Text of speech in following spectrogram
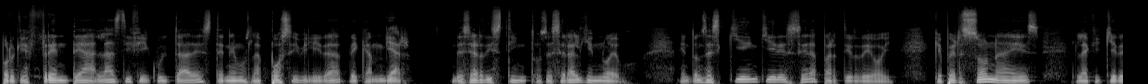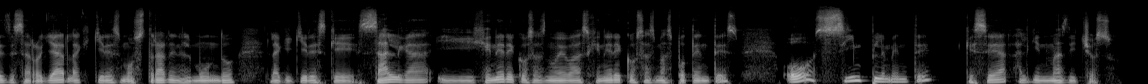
Porque frente a las dificultades tenemos la posibilidad de cambiar, de ser distintos, de ser alguien nuevo. Entonces, ¿quién quieres ser a partir de hoy? ¿Qué persona es la que quieres desarrollar, la que quieres mostrar en el mundo, la que quieres que salga y genere cosas nuevas, genere cosas más potentes? ¿O simplemente que sea alguien más dichoso?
